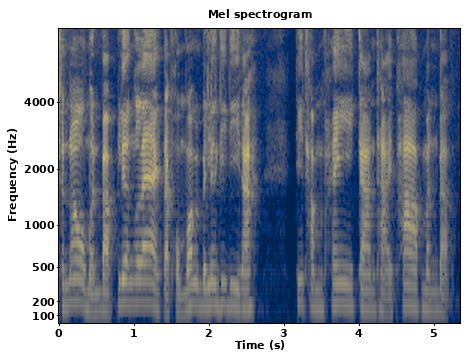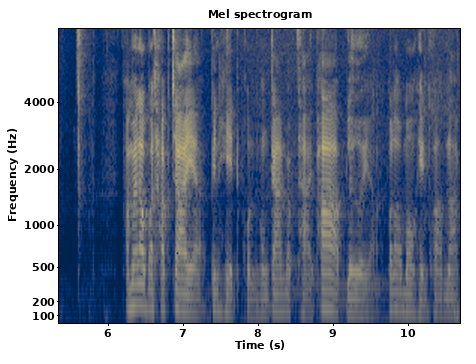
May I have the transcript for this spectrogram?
ชันแนลเหมือนแบบเรื่องแรก แต่ผมว่ามันเป็นเรื่องที่ดีนะ ที่ทำให้การถ่ายภาพมันแบบทำให้เราประทับใจอะ่ะเป็นเหตุผลของการแบบถ่ายภาพเลยอะ่ะว่าเรามองเห็นความรัก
